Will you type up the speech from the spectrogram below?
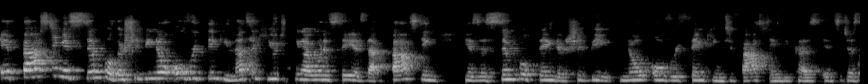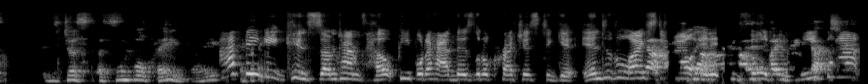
if fasting is simple, there should be no overthinking. That's a huge thing I want to say is that fasting is a simple thing. There should be no overthinking to fasting because it's just it's just a simple thing, right? I think it can sometimes help people to have those little crutches to get into the lifestyle yeah, yeah, and it can like you need that.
